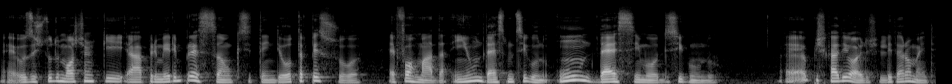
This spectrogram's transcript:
É, os estudos mostram que a primeira impressão que se tem de outra pessoa é formada em um décimo de segundo. Um décimo de segundo. É o piscar de olhos, literalmente.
